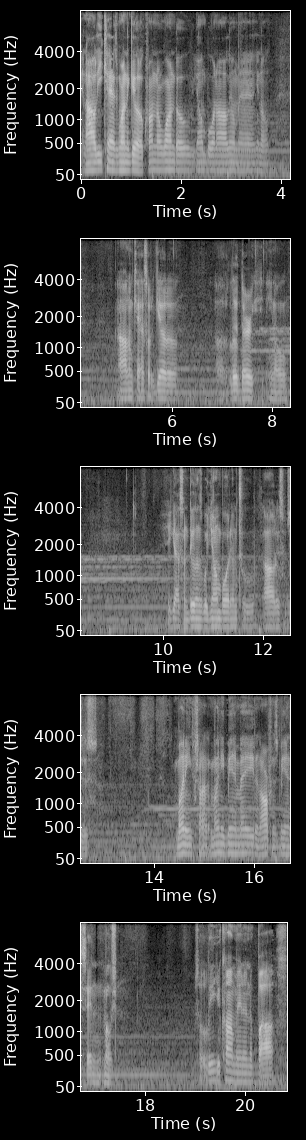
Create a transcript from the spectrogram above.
And all these cats run together. Quando Rondo, Young Boy, and all them, man. You know, all them cats are together. Uh, Lil Durk, you know, he got some dealings with Young Boy them too. All this was just money trying, money being made and orphans being set in motion. So leave your comment in the box.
